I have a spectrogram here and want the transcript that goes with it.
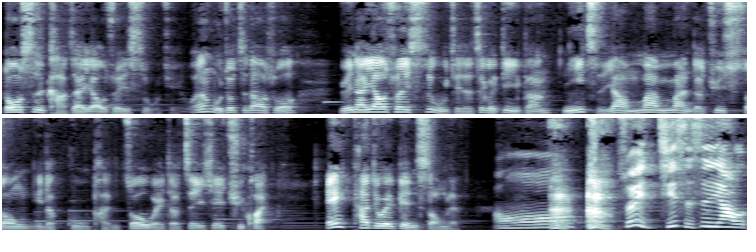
都是卡在腰椎四五节。嗯，我就知道说，原来腰椎四五节的这个地方，你只要慢慢的去松你的骨盆周围的这一些区块，哎，它就会变松了。哦，所以其实是要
